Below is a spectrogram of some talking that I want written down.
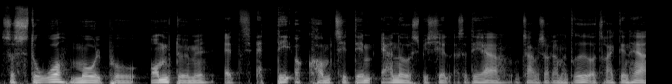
så store mål på omdømme, at, at det at komme til dem er noget specielt. Altså det her, nu tager vi så Real Madrid og trækker den her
